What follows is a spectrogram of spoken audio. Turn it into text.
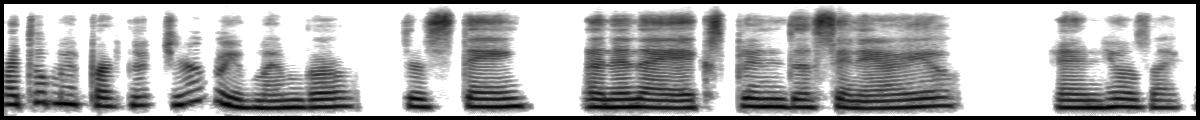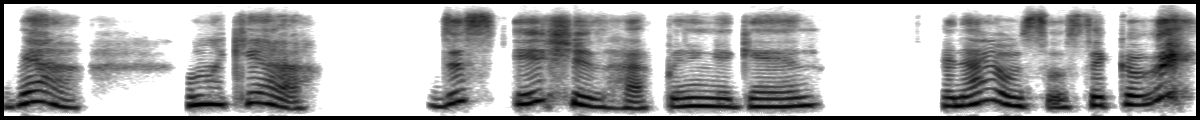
I told my partner, Do you remember this thing? And then I explained the scenario. And he was like, Yeah. I'm like, Yeah, this issue is happening again. And I am so sick of it.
